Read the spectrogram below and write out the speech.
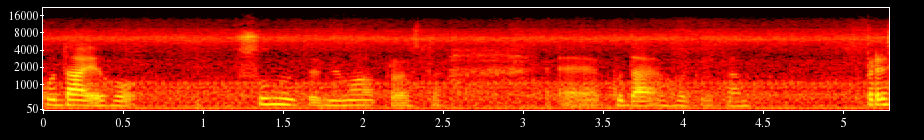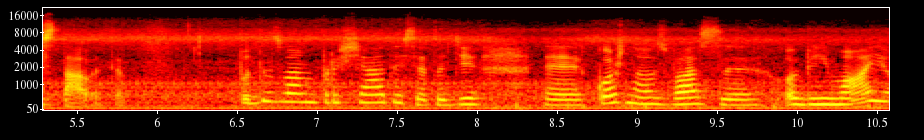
куди його всунути, нема просто е, куди його тут приставити. Буду з вами прощатися. Тоді е, кожного з вас е, обіймаю.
